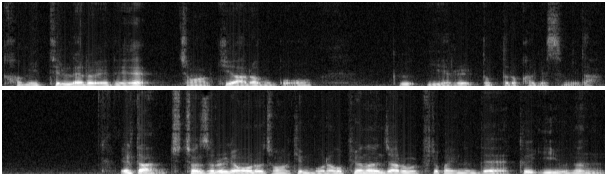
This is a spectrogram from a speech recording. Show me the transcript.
커미티 레러에 대해 정확히 알아보고 그 이해를 돕도록 하겠습니다. 일단 추천서를 영어로 정확히 뭐라고 표현하는지 알아볼 필요가 있는데 그 이유는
